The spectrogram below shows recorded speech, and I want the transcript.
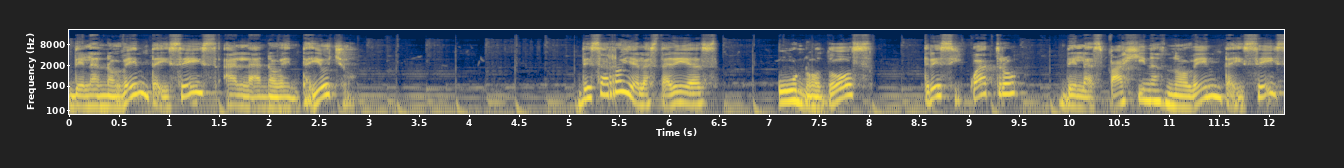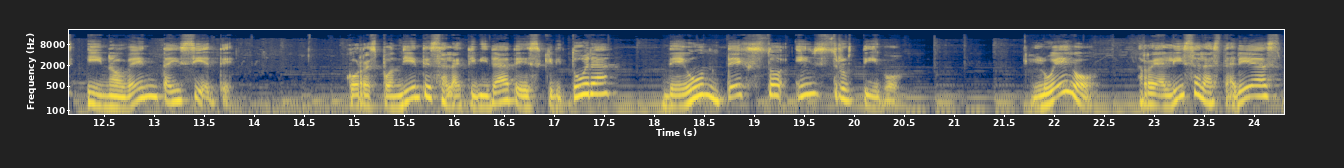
de la 96 a la 98. Desarrolla las tareas 1, 2, 3 y 4 de las páginas 96 y 97, correspondientes a la actividad de escritura de un texto instructivo. Luego, realiza las tareas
